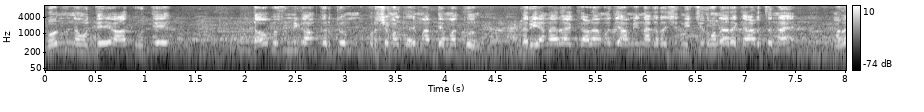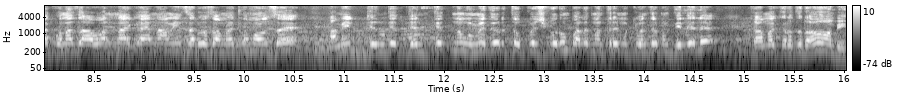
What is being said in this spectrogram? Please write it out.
कोण नव्हते आत होते. तेव्हापासून मी काम करतो प्रशासनाच्या माध्यमातून. तर येणाऱ्या काळामध्ये आम्ही नगराशी निश्चित होणाऱ्या काय अडचण आहे? मला कोणाचं आव्हान नाही काय ना आम्ही सर्वसामान्यातला माणूस आहे. आम्ही जनतेत जनतेतनं उमेदवार चौकशी करून पालकमंत्री मुख्यमंत्री पण दिलेले. कामं करत राहू आम्ही.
